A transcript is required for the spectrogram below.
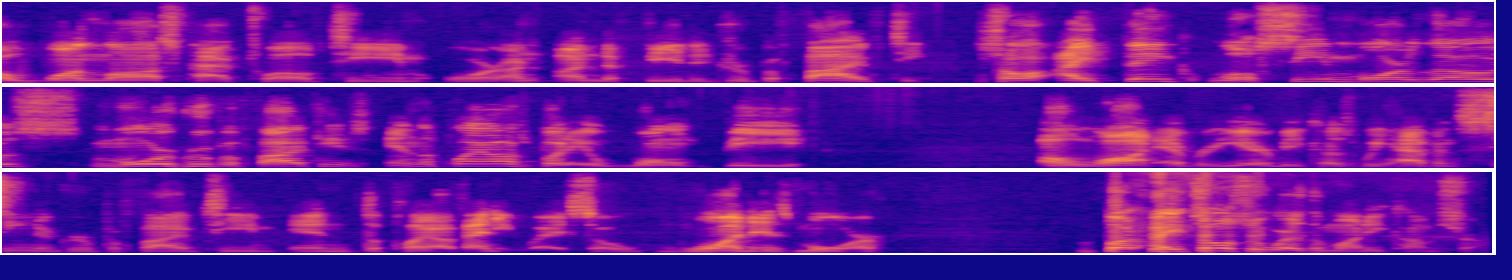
a one loss Pac 12 team or an undefeated group of five team. So I think we'll see more of those, more group of five teams in the playoffs, but it won't be a lot every year because we haven't seen a group of five team in the playoff anyway. So one is more. But it's also where the money comes from.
